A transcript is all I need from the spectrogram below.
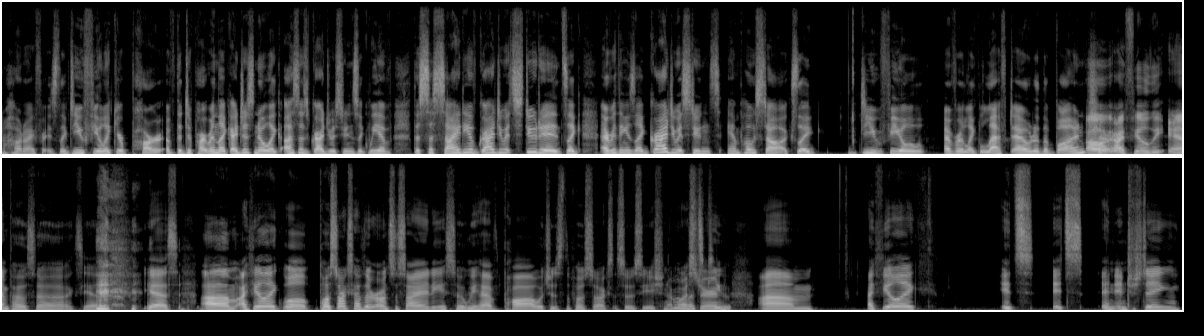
how do I phrase? Like, do you feel like you're part of the department? Like, I just know, like, us as graduate students, like, we have the Society of Graduate Students. Like, everything is like graduate students and postdocs. Like, do you feel ever like left out of the bunch? Oh, or? I feel the and postdocs. Yes, yes. Um, I feel like well, postdocs have their own society. So we have PAW, which is the Postdocs Association at oh, Western. Um, I feel like it's it's an interesting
